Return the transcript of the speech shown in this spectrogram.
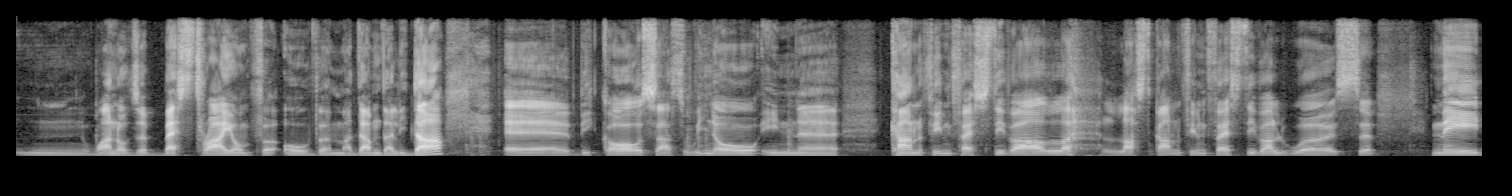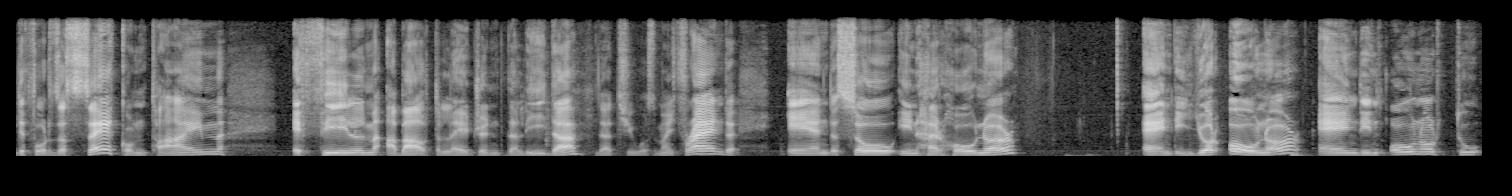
mm, one of the best triumph of uh, Madame Dalida, uh, because, as we know, in uh, Cannes Film Festival, last Cannes Film Festival was uh, made for the second time a film about legend Dalida, that she was my friend. And so, in her honor, and in your honor, and in honor to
